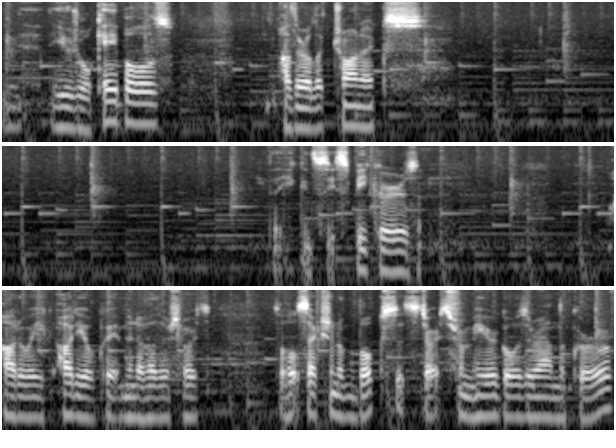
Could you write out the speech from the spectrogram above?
The usual cables, other electronics that you can see speakers and audio audio equipment of other sorts. A whole section of books that starts from here, goes around the curve,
